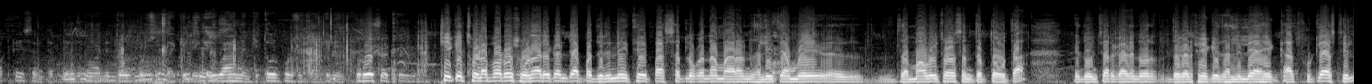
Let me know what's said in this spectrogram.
गावात काही संतप्त तोडफोड सुद्धा केली काही वाहनांची तोडफोड सुद्धा केली. रोष. ठीक आहे थोडाफार रोष होणार आहे कारण त्या पद्धतीने इथे पाच सात लोकांना मारहाण झाली. त्यामुळे जमावही थोडा संतप्त होता. हे दोन चार गाड्यांवर दगडफेकी झालेली आहे. गाज फुटल्या असतील.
